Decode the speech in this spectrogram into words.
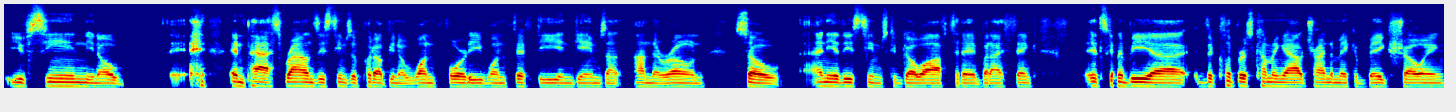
You've seen you know in past rounds these teams have put up you know 140 150 in games on, on their own. So any of these teams could go off today. But i think it's going to be uh, the Clippers coming out trying to make a big showing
